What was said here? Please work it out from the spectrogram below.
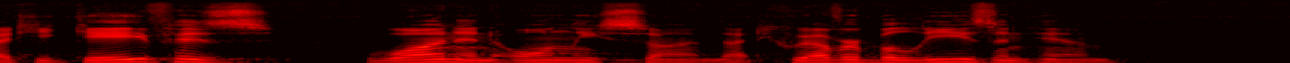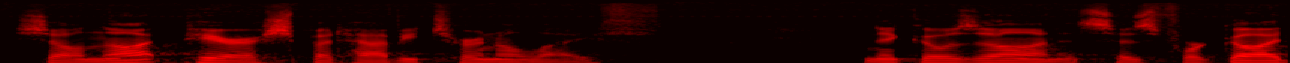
that he gave his one and only Son, that whoever believes in him shall not perish but have eternal life. And it goes on, it says, For God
